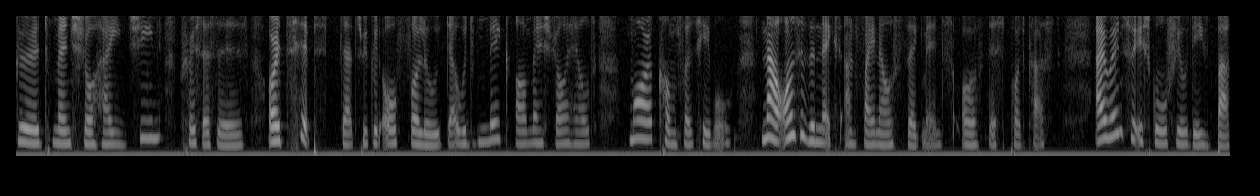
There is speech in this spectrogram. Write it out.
good menstrual hygiene processes or tips that we could all follow that would make our menstrual health more comfortable. Now, on to the next and final segment of this podcast. I went to a school a few days back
